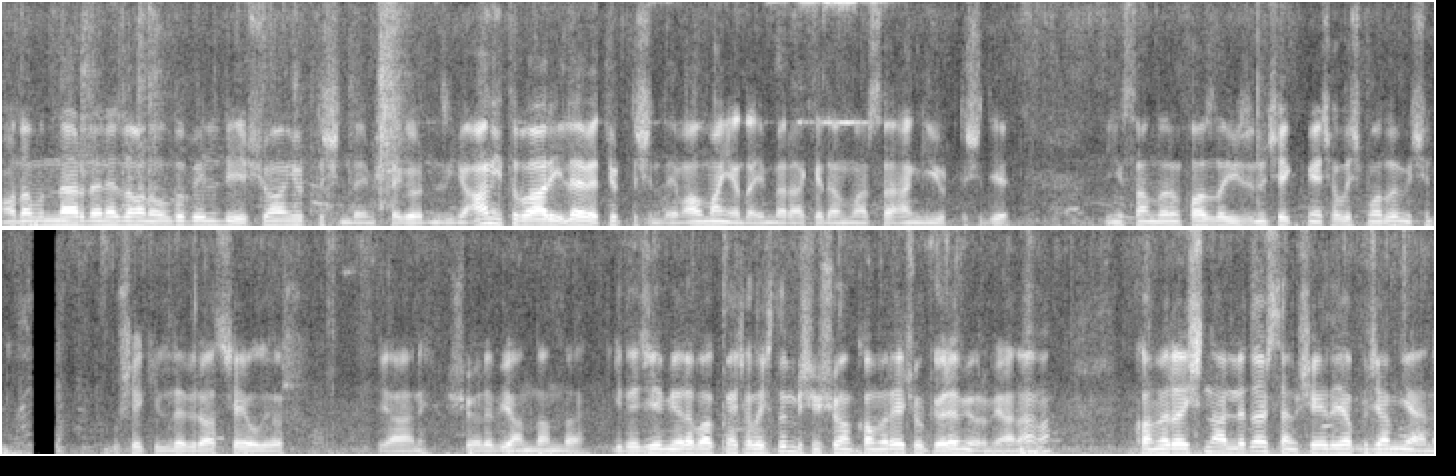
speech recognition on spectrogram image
Adamın nerede, ne zaman olduğu belli değil. Şu an yurt dışındayım işte gördüğünüz gibi. An itibariyle evet yurt dışındayım. Almanya'dayım merak eden varsa hangi yurt dışı diye. İnsanların fazla yüzünü çekmeye çalışmadığım için bu şekilde biraz şey oluyor. Yani şöyle bir yandan da gideceğim yere bakmaya çalıştığım için şu an kamerayı çok göremiyorum yani ama kamera işini halledersem şey de yapacağım yani.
